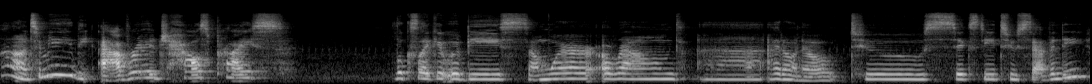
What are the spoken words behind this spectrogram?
know, to me, the average house price looks like it would be somewhere around, uh, I don't know, 260, 270.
